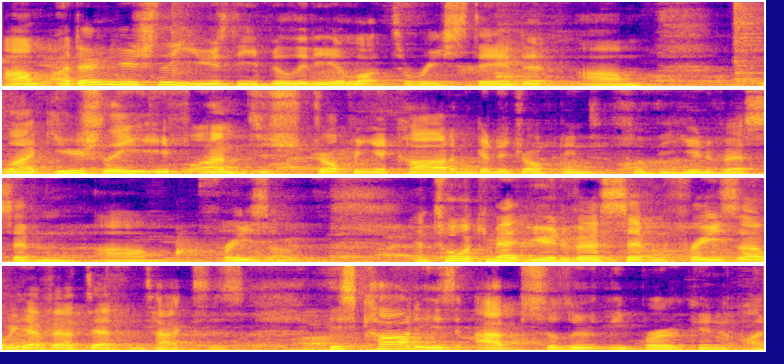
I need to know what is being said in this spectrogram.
Um, I don't usually use the ability a lot to restand it. Um, like usually, if I'm just dropping a card, I'm going to drop it in for the Universe Seven um, Frieza. And talking about Universe Seven Frieza, we have our Death and Taxes. This card is absolutely broken. I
